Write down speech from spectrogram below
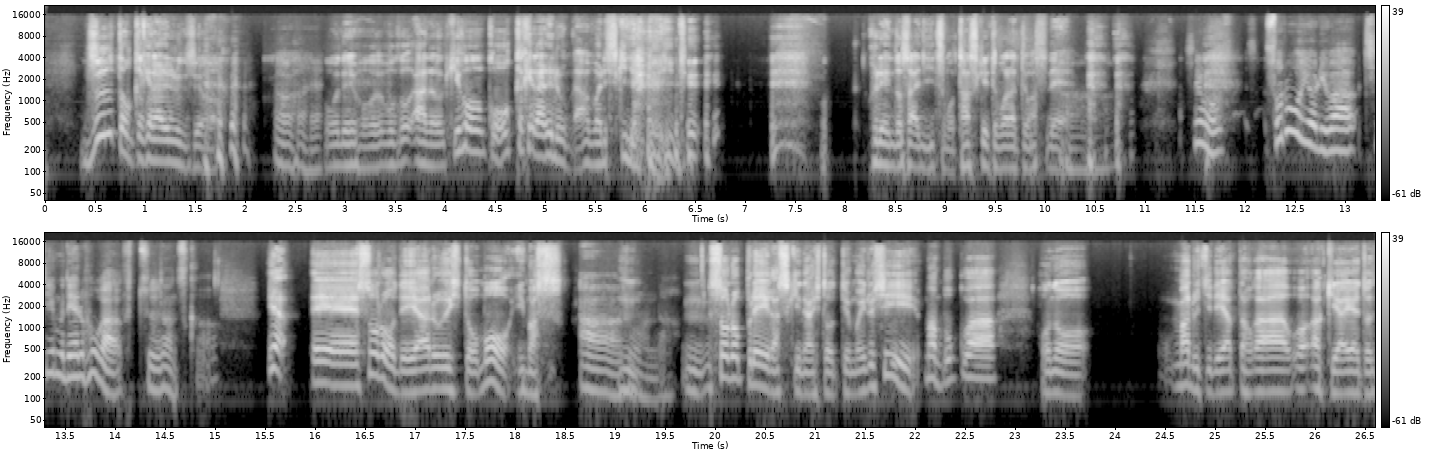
ずーっと追っかけられるんですよ。もうね、もう僕、あの、基本こう追っかけられるのがあんまり好きじゃないんで。フレンドさんにいつも助けてもらってますね。それも、ソロよりはチームでやる方が普通なんですか？いや、えー、ソロでやる人もいます。ああ、うんそうなんだ。うん、ソロプレイが好きな人っていうのもいるし、まあ僕は、この、マルチでやった方が、和気あいあいと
